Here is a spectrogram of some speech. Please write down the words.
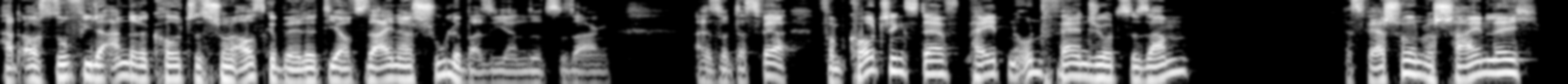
hat auch so viele andere Coaches schon ausgebildet, die auf seiner Schule basieren, sozusagen. Also, das wäre vom Coaching-Staff, Peyton und Fangio zusammen, das wäre schon wahrscheinlich,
